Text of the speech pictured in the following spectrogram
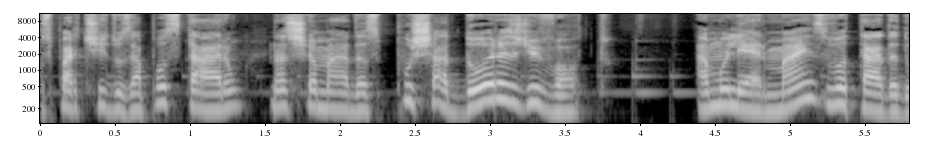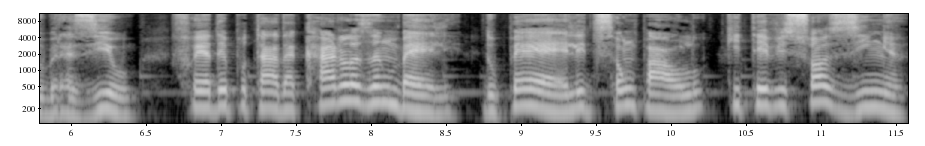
os partidos apostaram nas chamadas puxadoras de voto. A mulher mais votada do Brasil foi a deputada Carla Zambelli, do PL de São Paulo, que teve sozinha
